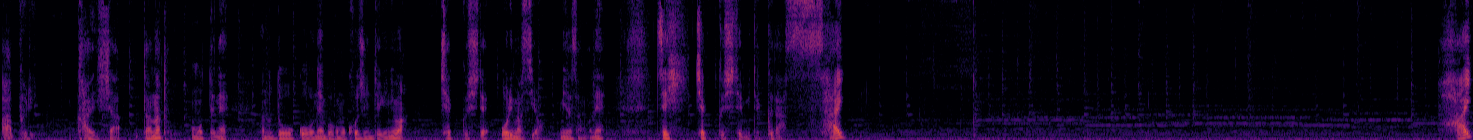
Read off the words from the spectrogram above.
アプリ会社だなと思ってねあの動向をね僕も個人的にはチェックしておりますよ。皆さんもね是非チェックしてみてください。はい。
